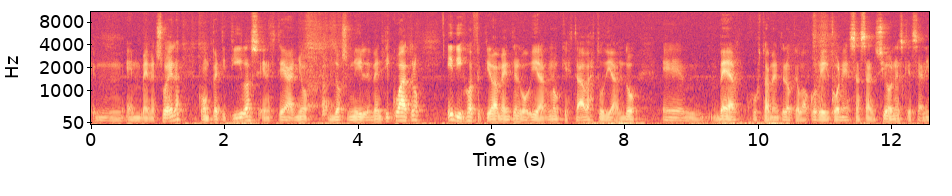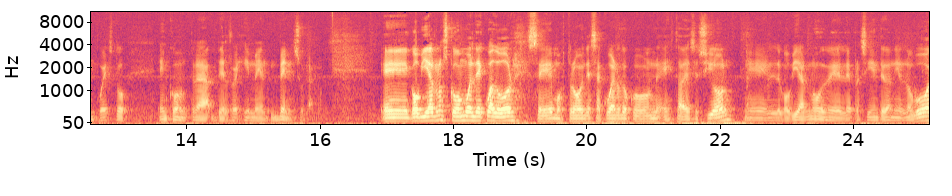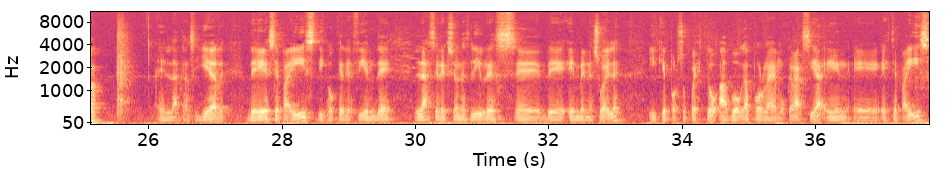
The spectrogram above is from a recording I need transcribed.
en, Venezuela, competitivas en este año 2024, y dijo efectivamente el gobierno que estaba estudiando eh, ver justamente lo que va a ocurrir con esas sanciones que se han impuesto en contra del régimen venezolano. Eh, gobiernos como el de Ecuador se mostró en desacuerdo con esta decisión. El gobierno del presidente Daniel Novoa, la canciller de ese país, dijo que defiende las elecciones libres eh, en Venezuela y que por supuesto aboga por la democracia en este país.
